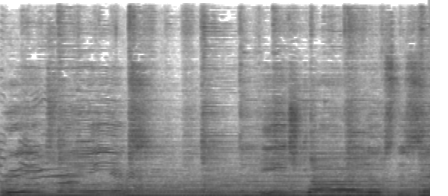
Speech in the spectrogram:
great dreams. each car looks the same.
